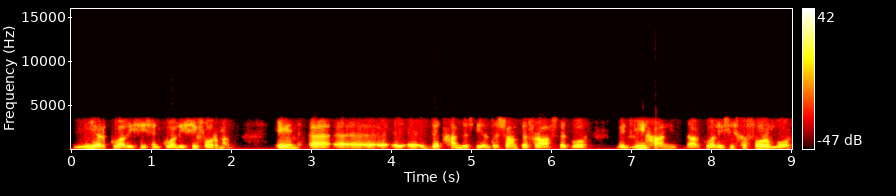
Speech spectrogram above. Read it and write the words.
meer koalisies en koalisievorming. En eh uh, uh, uh, dit gaan dus die interessante vraagstuk word met wie gaan daar koalisies gevorm word?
